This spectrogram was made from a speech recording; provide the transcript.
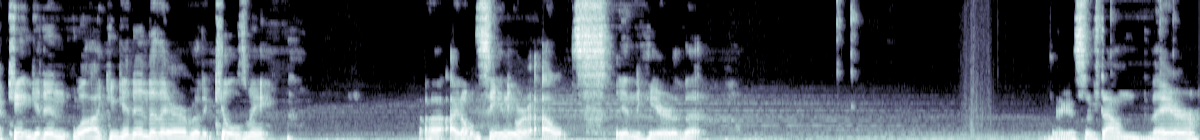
I can't get in. Well, I can get into there, but it kills me. Uh, I don't see anywhere else in here that. I guess there's down there.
